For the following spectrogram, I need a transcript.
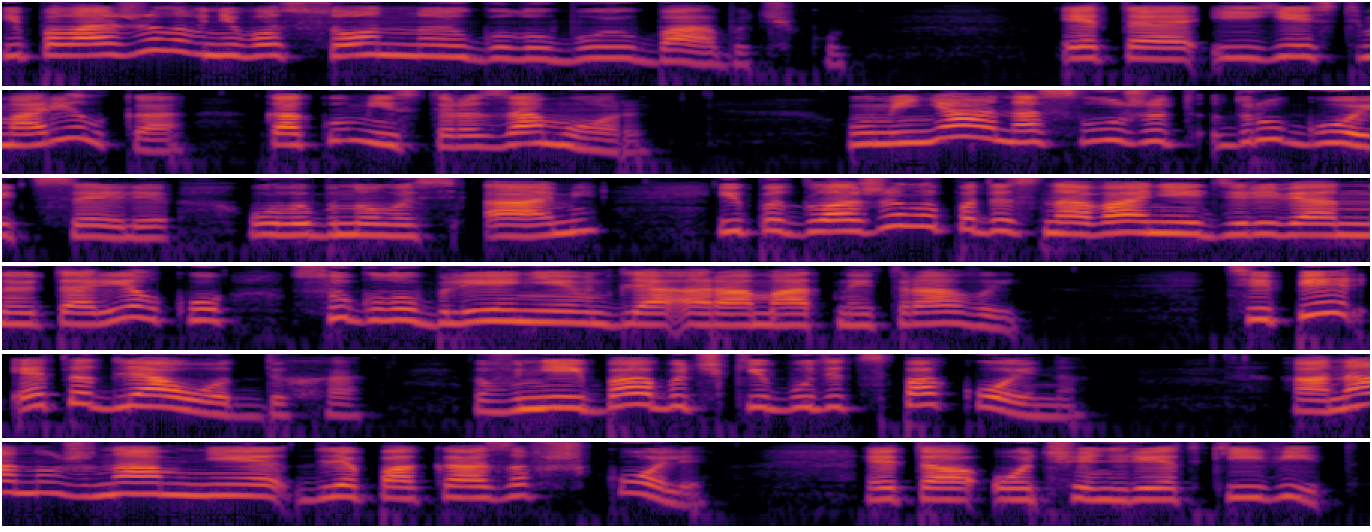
и положила в него сонную голубую бабочку. «Это и есть морилка, как у мистера Заморы». «У меня она служит другой цели», — улыбнулась Ами и подложила под основание деревянную тарелку с углублением для ароматной травы. Теперь это для отдыха. В ней бабочке будет спокойно. Она нужна мне для показа в школе. Это очень редкий вид.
